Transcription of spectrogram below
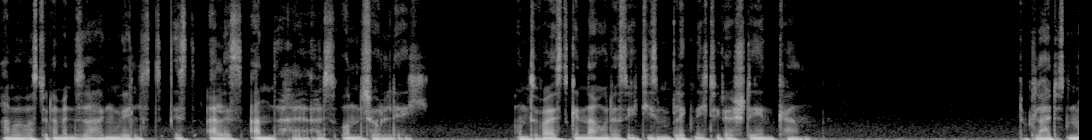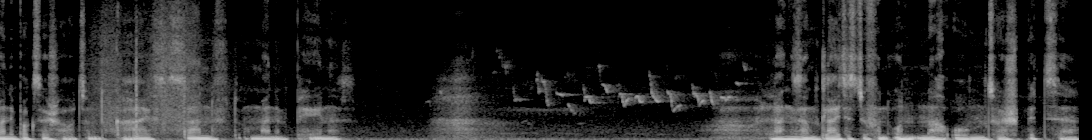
Aber was du damit sagen willst, ist alles andere als unschuldig. Und du weißt genau, dass ich diesem Blick nicht widerstehen kann. Du gleitest in meine Boxershorts und greifst sanft um meinen Penis. Langsam gleitest du von unten nach oben zur Spitze.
